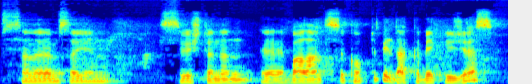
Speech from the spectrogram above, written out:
Sanırım Sayın Swishton'ın e, bağlantısı koptu. Bir dakika bekleyeceğiz.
